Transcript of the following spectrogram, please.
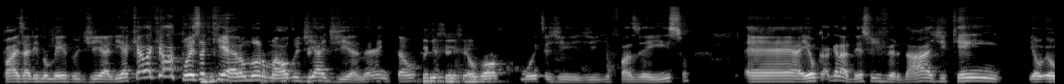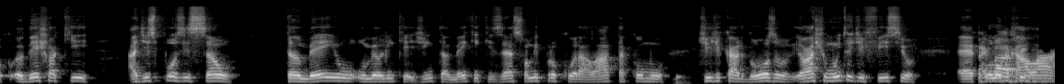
faz ali no meio do dia ali, aquela, aquela coisa que era o normal do dia a dia, né? Então, sim, sim, sim. eu gosto muito de, de, de fazer isso. É, eu agradeço de verdade. Quem eu, eu, eu, deixo aqui à disposição também o, o, meu LinkedIn também. Quem quiser, só me procurar lá, tá como Tid Cardoso. Eu acho muito difícil é, tá colocar embaixo, lá.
